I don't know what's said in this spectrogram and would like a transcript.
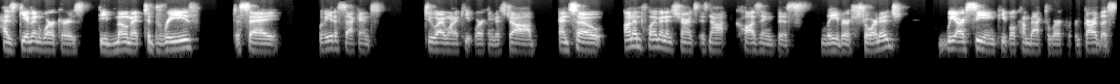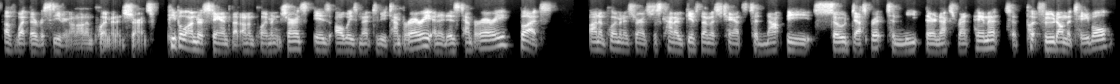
has given workers the moment to breathe, to say, wait a second, do I want to keep working this job? And so unemployment insurance is not causing this labor shortage we are seeing people come back to work regardless of what they're receiving on unemployment insurance. People understand that unemployment insurance is always meant to be temporary and it is temporary, but unemployment insurance just kind of gives them a chance to not be so desperate to meet their next rent payment, to put food on the table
